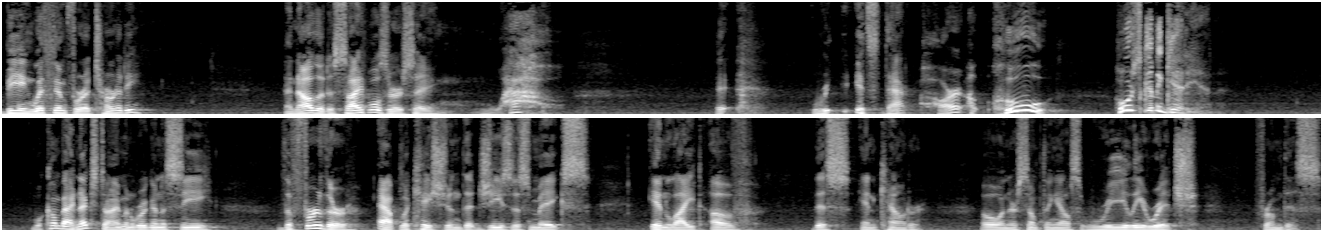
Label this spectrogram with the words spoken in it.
being with them for eternity. And now the disciples are saying, Wow, it, it's that hard? Uh, who? Who's going to get in? We'll come back next time and we're going to see the further application that Jesus makes in light of this encounter. Oh, and there's something else really rich from this.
